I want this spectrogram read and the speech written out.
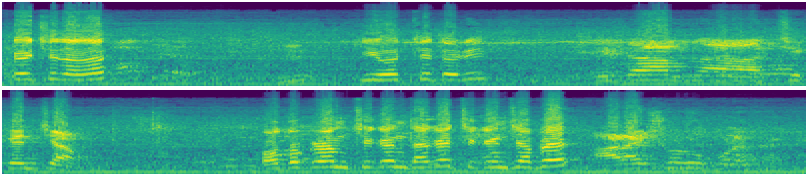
কি হচ্ছে দাদা? কি হচ্ছে তৈরি? এটা চিকেন চাপ কত গ্রাম চিকেন থাকে? চিকেন চাপে? আড়াইশোর উপরে থাকে।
